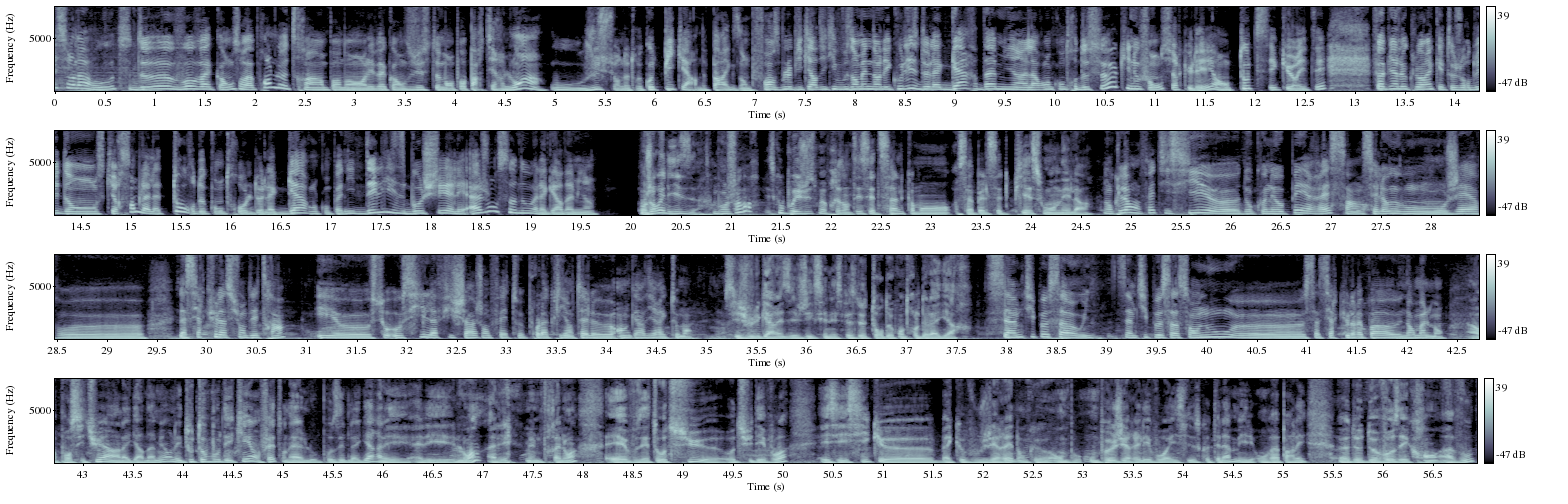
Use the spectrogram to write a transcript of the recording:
est sur la route de vos vacances. On va prendre le train pendant les vacances justement pour partir loin ou juste sur notre côte Picarde par exemple. France Bleu Picardie qui vous emmène dans les coulisses de la gare d'Amiens à la rencontre de ceux qui nous font circuler en toute sécurité. Fabien Leclorec est aujourd'hui dans ce qui ressemble à la tour de contrôle de la gare en compagnie d'Élise Baucher. Elle est agent sono à la gare d'Amiens. Bonjour Élise. Bonjour. Est-ce que vous pouvez juste me présenter cette salle? Comment s'appelle cette pièce où on est là? Donc là, en fait, ici, euh, donc on est au PRS. hein. c'est là où on gère euh, la circulation des trains et euh, aussi l'affichage en fait pour la clientèle euh, en gare directement. Si je vulgarise et je dis que c'est une espèce de tour de contrôle de la gare. C'est un petit peu ça, oui. C'est un petit peu ça. Sans nous, euh, ça circulerait pas euh, normalement. Alors pour situer hein, la gare d'Amiens, on est tout au bout des quais en fait. On est à l'opposé de la gare. Elle est, elle est loin, elle est même très loin. Et vous êtes au-dessus, euh, au-dessus des voies. Et c'est ici que bah, que vous gérez. Donc euh, on, on peut gérer les voies ici de ce côté-là, mais on va parler de, de vos écrans à vous.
